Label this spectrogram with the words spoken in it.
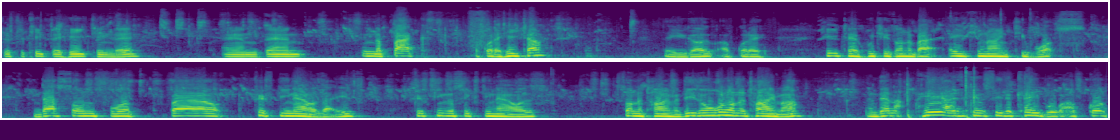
just to keep the heat in there. And then in the back, I've got a heater there you go. I've got a heater which is on about 80 90 watts. And that's on for about 15 hours that is. 15 or 16 hours. It's on a timer. These are all on a timer. And then here as you can see the cable. I've got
